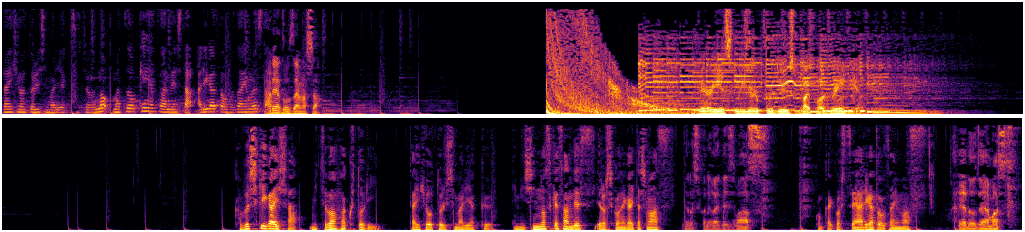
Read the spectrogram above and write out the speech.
代表取締役社長の松尾健也さんでしたありがとうございましたありがとうございました。Various leader produced by Plug Radio. 株式会社三つ葉ファクトリー代表取締役、江見慎之介さんです。よろしくお願いいたします。よろしくお願いいたします。今回ご出演ありがとうございます。ありがとうございます。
